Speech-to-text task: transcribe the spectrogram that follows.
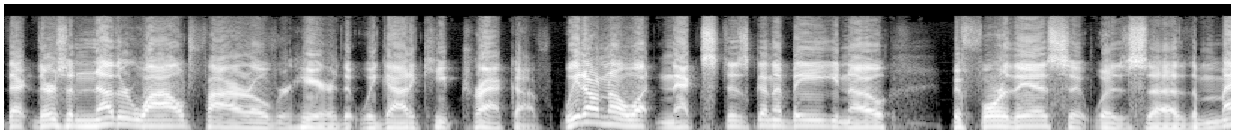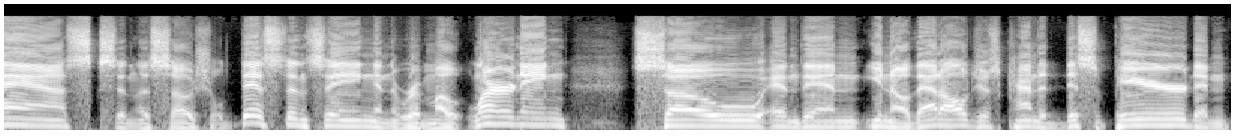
that there's another wildfire over here that we got to keep track of. We don't know what next is going to be, you know before this, it was uh, the masks and the social distancing and the remote learning. So, and then, you know, that all just kind of disappeared. And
